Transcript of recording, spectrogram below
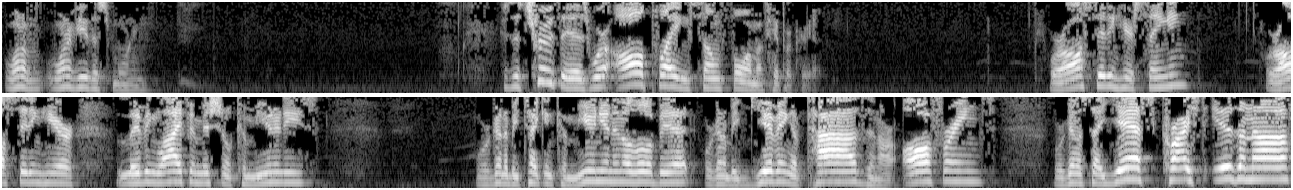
one of one of you this morning. Because the truth is, we're all playing some form of hypocrite. We're all sitting here singing. We're all sitting here living life in missional communities. We're going to be taking communion in a little bit. We're going to be giving of tithes and our offerings. We're going to say, yes, Christ is enough.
